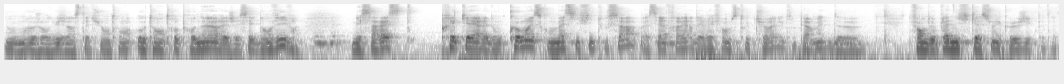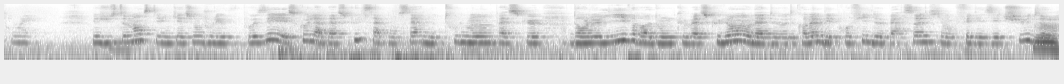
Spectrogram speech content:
moi aujourd'hui j'ai un statut auto-entrepreneur et j'essaye d'en vivre, mhm. mais ça reste précaire. Et donc comment est-ce qu'on massifie tout ça? Bah, C'est à travers des réformes structurelles qui permettent de, une forme de planification écologique peut-être. Mais justement, c'était une question que je voulais vous poser. Est-ce que la bascule, ça concerne tout le monde? Parce que dans le livre, donc basculant, on a quand même des profils de personnes qui ont fait des études, mm.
